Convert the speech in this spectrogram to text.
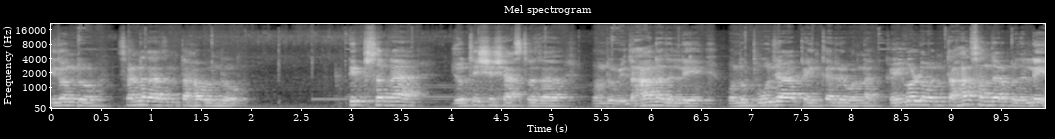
ಇದೊಂದು ಸಣ್ಣದಾದಂತಹ ಒಂದು ಟಿಪ್ಸನ್ನು ಜ್ಯೋತಿಷ್ಯ ಶಾಸ್ತ್ರದ ಒಂದು ವಿಧಾನದಲ್ಲಿ ಒಂದು ಪೂಜಾ ಕೈಂಕರ್ಯವನ್ನು ಕೈಗೊಳ್ಳುವಂತಹ ಸಂದರ್ಭದಲ್ಲಿ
